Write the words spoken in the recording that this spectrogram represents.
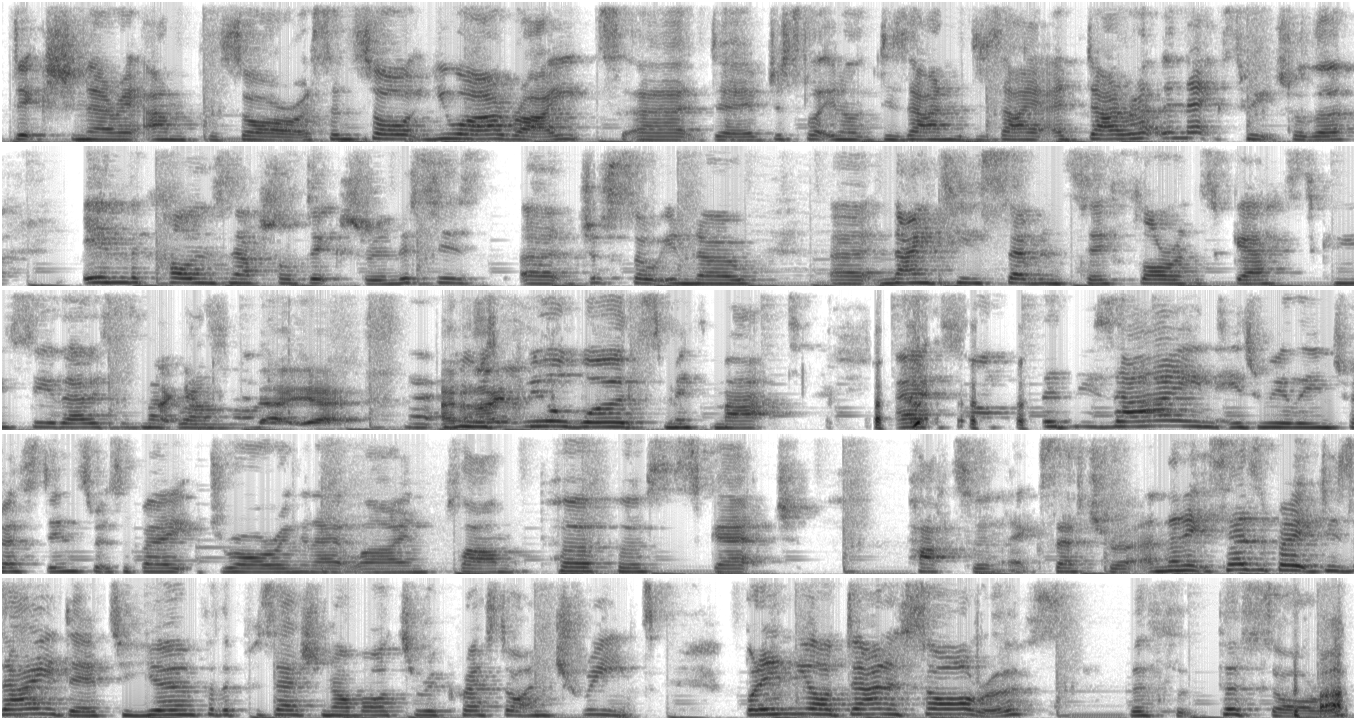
dictionary and thesaurus, and so you are right, uh, Dave. Just to let you know, design and desire are directly next to each other in the Collins National Dictionary. And this is uh, just so you know. Uh, 1970, Florence Guest. Can you see there? This is my I grandma. That, yeah. Uh, who was I, a real wordsmith, Matt. Uh, so the design is really interesting. So it's about drawing an outline, plan, purpose, sketch, pattern, etc. And then it says about desire, Dave, to yearn for the possession of or to request or entreat. But in your Dinosaurus, the thesaurus,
